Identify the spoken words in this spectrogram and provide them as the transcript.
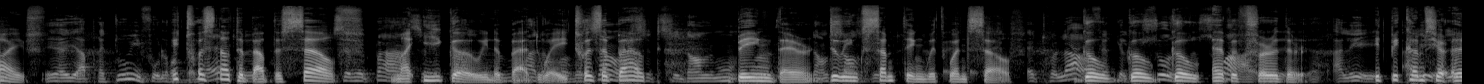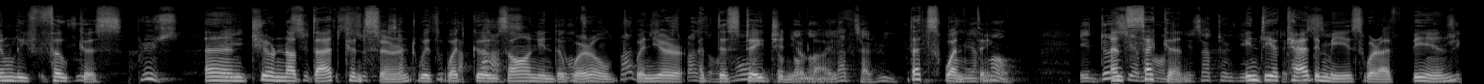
life. It was not about the self, my ego in a bad way. It was about being there, doing something with oneself. Go, go, go ever further. It becomes your only focus and you're not that concerned with what goes on in the world when you're at this stage in your life. That's one thing. And second, in the academies where I've been,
